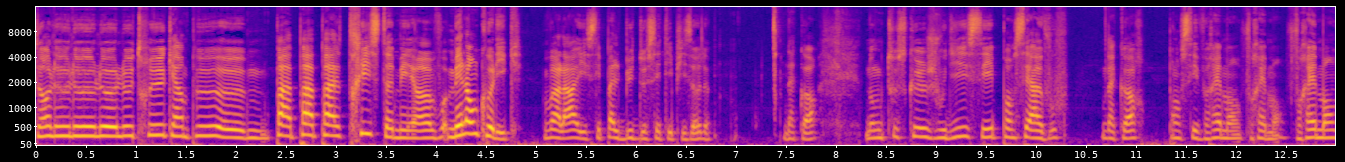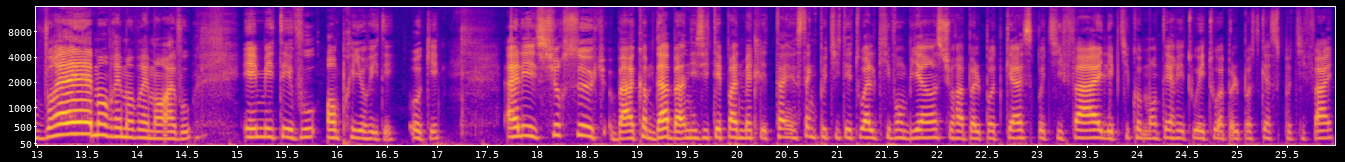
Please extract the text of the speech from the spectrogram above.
Dans le, le, le, truc un peu. pas, pas, pas triste, mais mélancolique. Voilà, et c'est pas le but de cet épisode. D'accord? Donc tout ce que je vous dis, c'est pensez à vous. D'accord? Pensez vraiment, vraiment, vraiment, vraiment, vraiment, vraiment à vous et mettez-vous en priorité. Ok? Allez, sur ce, bah, comme d'hab, hein, n'hésitez pas à mettre les 5 petites étoiles qui vont bien sur Apple Podcast, Spotify, les petits commentaires et tout et tout, Apple Podcast, Spotify.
